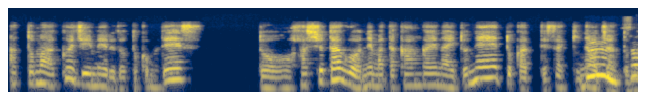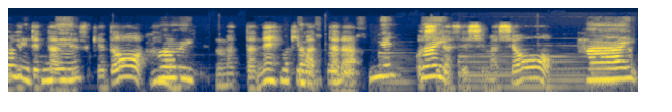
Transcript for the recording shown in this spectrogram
アットマーク gmail.com です。と、ハッシュタグをね、また考えないとね、とかってさっきなおちゃんとも言ってたんですけど、うんねはい、またね、決まったらお知らせしましょう。はい。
